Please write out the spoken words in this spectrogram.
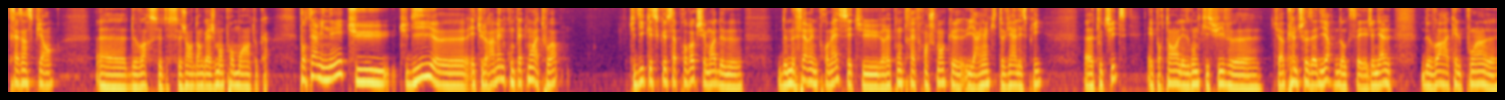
très inspirant euh, de voir ce, genre d'engagement pour moi, en tout cas. Pour terminer, tu, tu dis, euh, et tu le ramènes complètement à toi, tu dis qu'est-ce que ça provoque chez moi de, de me faire une promesse, et tu réponds très franchement qu'il n'y a rien qui te vient à l'esprit tout de suite. Et pourtant, les secondes qui suivent, euh, tu as plein de choses à dire. Donc c'est génial de voir à quel point euh,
